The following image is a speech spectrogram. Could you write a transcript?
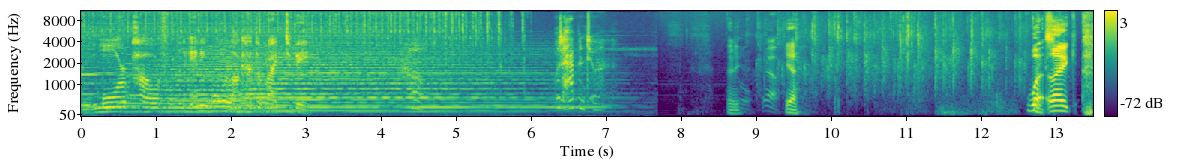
And more powerful than any warlock had the right to be. Oh. What happened to him? There you- Yeah. What Thanks. like?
